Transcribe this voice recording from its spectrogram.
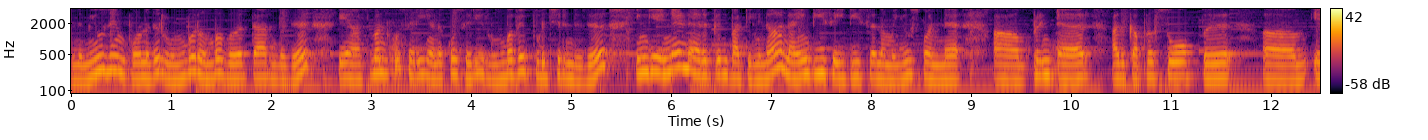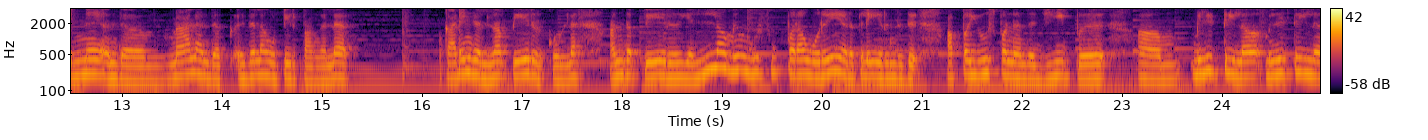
இந்த மியூசியம் போனது ரொம்ப ரொம்ப வேர்த்தாக இருந்தது. என் ஹஸ்பண்ட்க்கும் சரி எனக்கும் சரி ரொம்பவே பிடிச்சிருந்தது. இங்கே என்னென்ன இருக்குதுன்னு பார்த்தீங்கன்னா நைன்டிஸ் எயிட்டிஸில் நம்ம யூஸ் பண்ண பிரிண்டர் அதுக்கப்புறம் சோப்பு என்ன அந்த மேலே அந்த இதெல்லாம் ஒட்டியிருப்பாங்கல்ல? கடைங்கள்லாம் பேர் இருக்கும்ல அந்த பேர் எல்லாமே வந்து சூப்பராக ஒரே இடத்துல இருந்தது. அப்போ யூஸ் பண்ண அந்த ஜீப்பு மிலிட்ரிலாம் மிலிட்ரியில்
